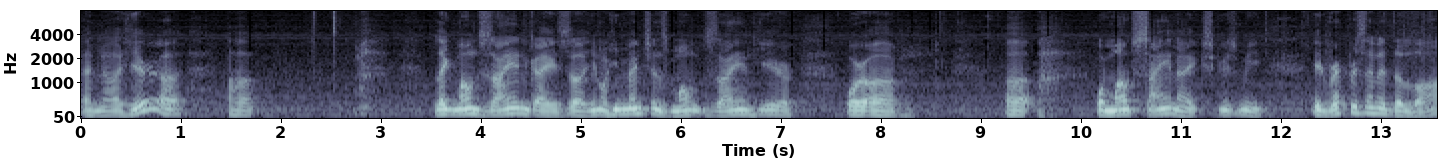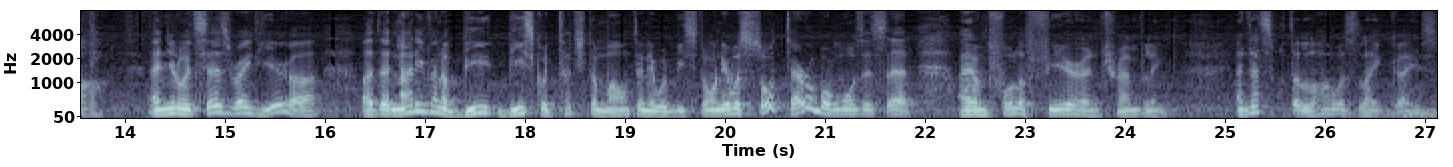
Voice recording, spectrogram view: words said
And uh, here, uh, uh, like Mount Zion guys, uh, you know, he mentions Mount Zion here, or, uh, or Mount Sinai, excuse me. It represented the law. And, you know, it says right here that not even a beast could touch the mountain, it would be stoned. It was so terrible, Moses said, I am full of fear and trembling. And that's what the law was like, guys.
